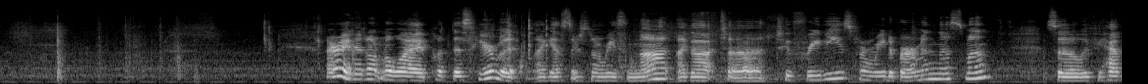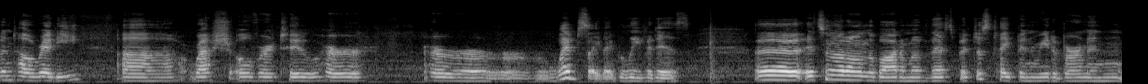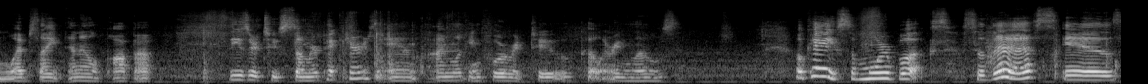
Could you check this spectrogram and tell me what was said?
Alright, I don't know why I put this here, but I guess there's no reason not. I got uh, two freebies from Rita Berman this month. So if you haven't already, uh, rush over to her her website, I believe it is. Uh, it's not on the bottom of this, but just type in Rita Berman website and it'll pop up. These are two summer pictures, and I'm looking forward to coloring those. Okay, some more books. So this is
